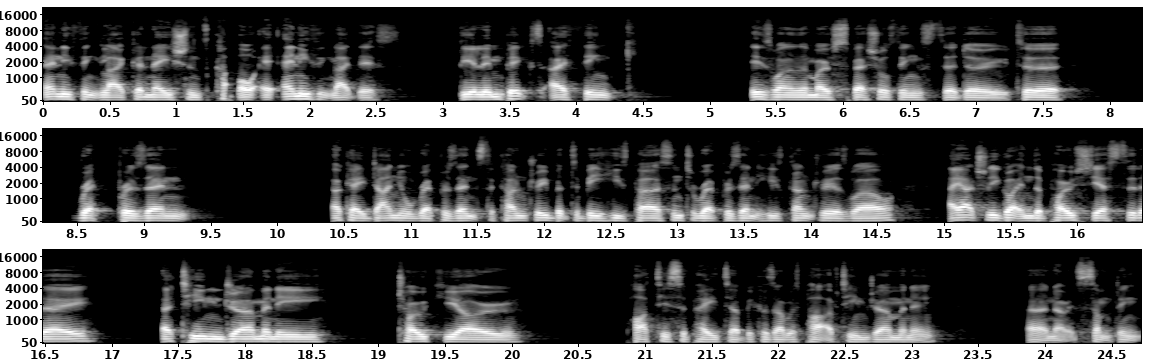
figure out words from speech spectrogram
anything like a Nations Cup or anything like this. The Olympics, I think, is one of the most special things to do to represent. Okay, Daniel represents the country, but to be his person to represent his country as well. I actually got in the post yesterday a Team Germany Tokyo participator because I was part of Team Germany. Uh, no, it's something.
